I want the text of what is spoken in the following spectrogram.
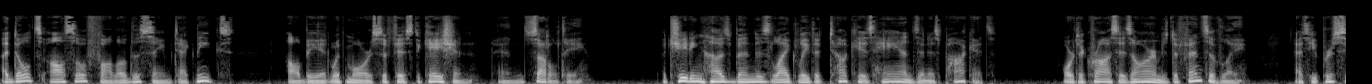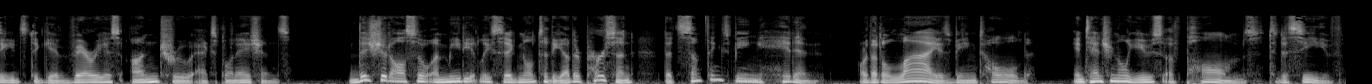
adults also follow the same techniques, albeit with more sophistication and subtlety. A cheating husband is likely to tuck his hands in his pockets, or to cross his arms defensively as he proceeds to give various untrue explanations. This should also immediately signal to the other person that something's being hidden or that a lie is being told. Intentional use of palms to deceive.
